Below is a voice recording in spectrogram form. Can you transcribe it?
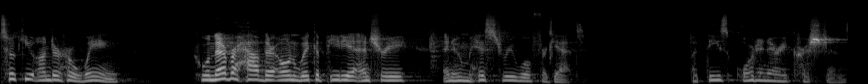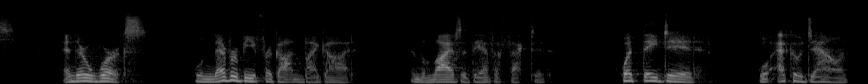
took you under her wing, who will never have their own Wikipedia entry and whom history will forget. But these ordinary Christians and their works will never be forgotten by God and the lives that they have affected. What they did will echo down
